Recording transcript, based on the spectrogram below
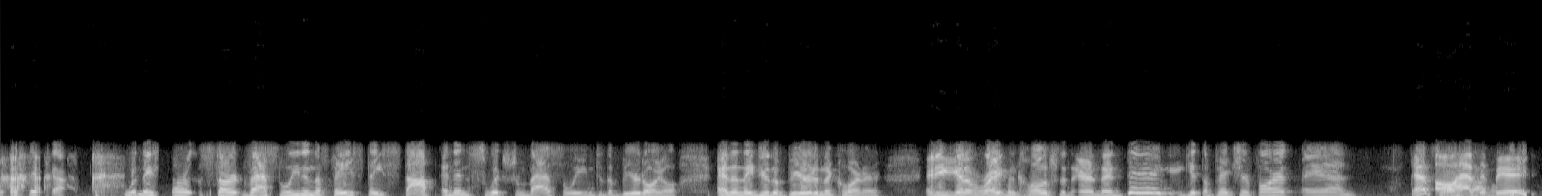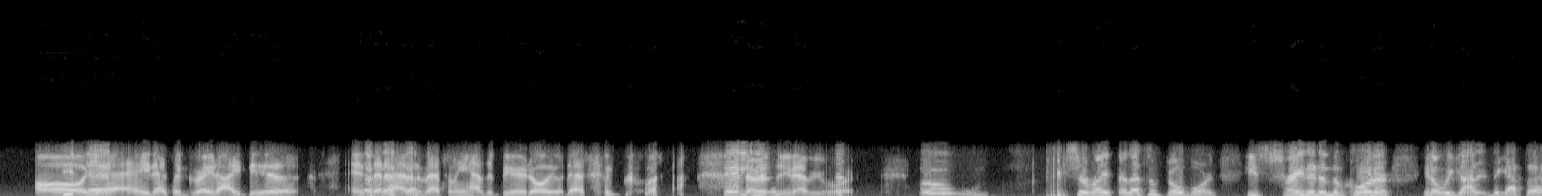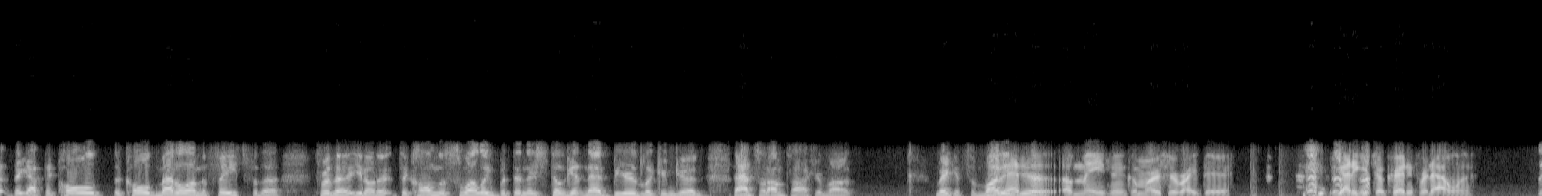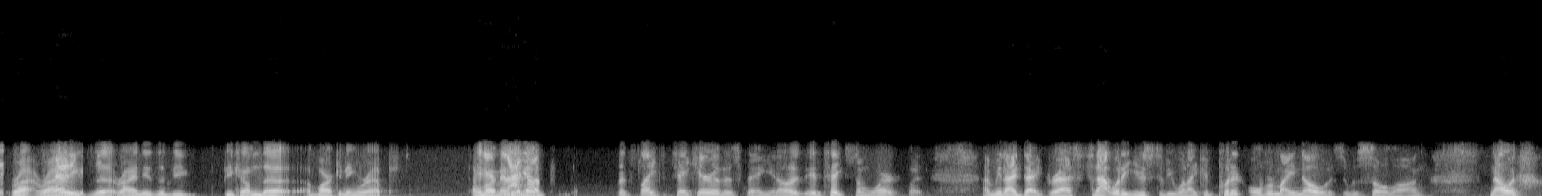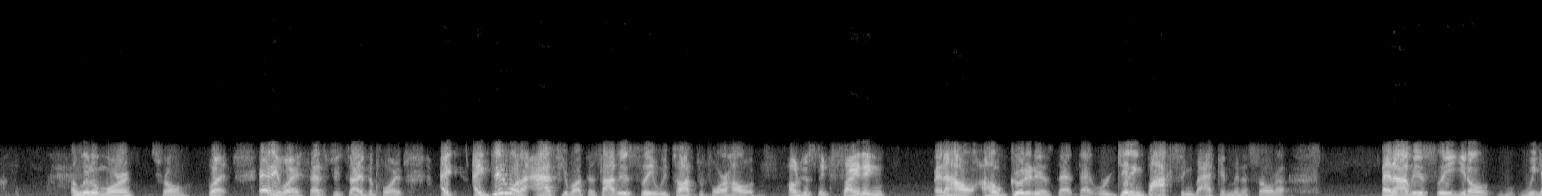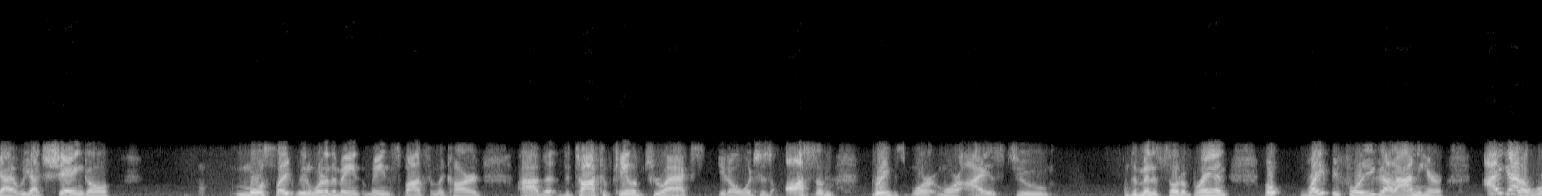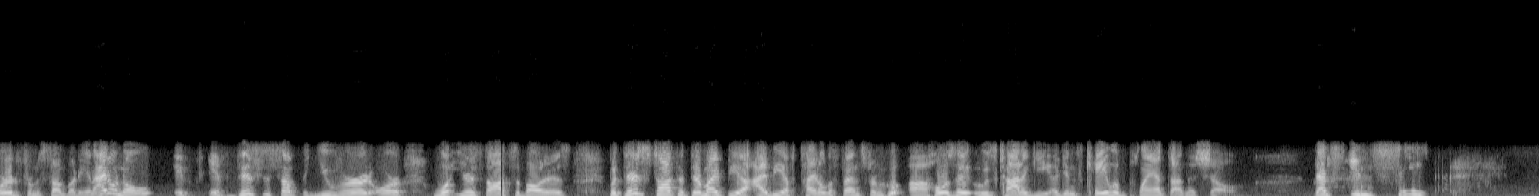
When they start start Vaseline in the face, they stop and then switch from Vaseline to the beard oil, and then they do the beard in the corner, and you get them right and close in there, and then ding, you get the picture for it, and that's what Oh, I'm have the talking beard. about. Oh Yeah. yeah. hey, that's a great idea. Instead of having the Vaseline, have the beard oil. That's good. I've never seen that before. Boom. Picture right there. That's a billboard. He's traded in the corner. You know, we got it. They got the they got the cold the cold metal on the face for the for the you know to, to calm the swelling, but then they're still getting that beard looking good. That's what I'm talking about. Making some money That's here. an amazing commercial right there. You got to get your credit for that one. Ry- Ryan Hey. needs to Ryan needs to be become the a marketing rep. A Hey, man, I marketing gotta. What it's like to take care of this thing. You know, it, it takes some work, but I mean, I digress. It's not what it used to be when I could put it over my nose. It was so long. Now it's a little more in control. But anyway, that's beside the point. I, I did want to ask you about this. Obviously, we talked before how, how just exciting and how, how good it is that, that we're getting boxing back in Minnesota. And obviously, you know, we got we got Shango most likely in one of the main main spots on the card. Uh, the the talk of Caleb Truax, you know, which is awesome, brings more more eyes to the Minnesota brand. But right before you got on here, I got a word from somebody, and I don't know if if this is something you've heard or what your thoughts about it is. But there's talk that there might be a IBF title defense from uh, Jose Uzcategui against Caleb Plant on the show. That's insane.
